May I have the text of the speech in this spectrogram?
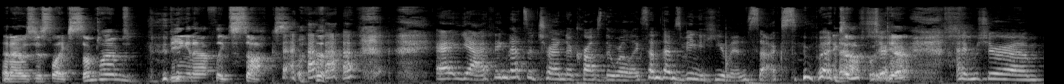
and I was just like sometimes being an athlete sucks Uh, yeah, I think that's a trend across the world. Like sometimes being a human sucks, but Exactly, I'm sure, yeah. I'm sure um,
